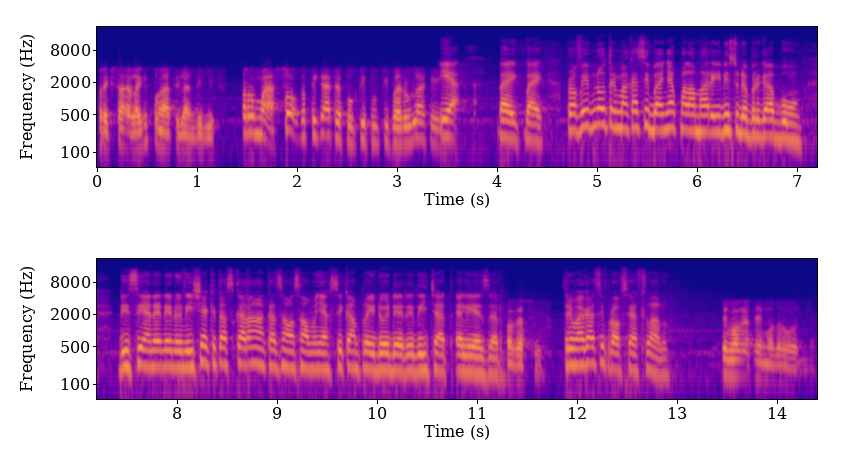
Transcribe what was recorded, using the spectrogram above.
periksa lagi pengadilan tinggi. Termasuk ketika ada bukti-bukti baru lagi. Iya baik baik. Prof. Ibnu terima kasih banyak malam hari ini sudah bergabung di cnn indonesia. Kita sekarang akan sama-sama menyaksikan pleidoy dari richard eliezer. Terima kasih. Terima kasih prof. Sehat selalu. Terima kasih Motorwood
